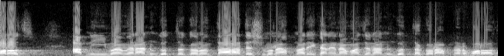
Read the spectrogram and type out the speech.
ফরজ। আপনি ইমামের আনুগত্য করেন, তার আদেশ মানে আপনার এখানে নামাজের আনুগত্য করা আপনার ফরজ।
